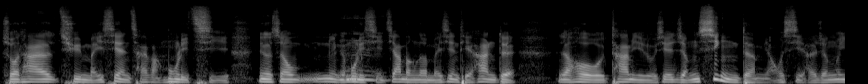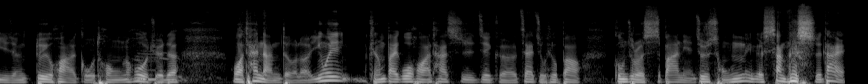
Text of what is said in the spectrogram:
说他去梅县采访穆里奇，那个时候那个穆里奇加盟了梅县铁汉队，然后他们有些人性的描写和人与人对话的沟通，然后我觉得哇，太难得了。因为可能白国华他是这个在足球报工作了十八年，就是从那个上个时代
